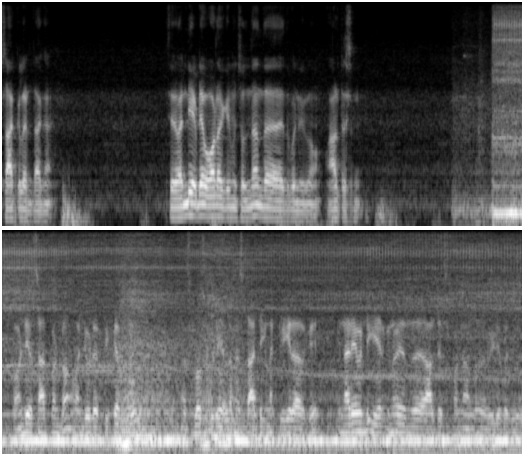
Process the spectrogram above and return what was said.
ஸ்டாக் இல்லைன்ட்டாங்க. சரி வண்டி எப்படியே ஓட வைக்கணும்னு சொல்லி தான் அந்த இது பண்ணியிருக்கோம். ஆல்ட்ரேஷன் வண்டியை ஸ்டார்ட் பண்ணிட்டோம். வண்டியோட பிக்கப்பு ஸ்லோ ஸ்பீடு எல்லாமே ஸ்டார்டிங்லாம் கிளியராக இருக்குது நிறைய வண்டிக்கு ஏற்கனவே இந்த ஆல்ட்ரேஷன் பண்ணாலும் வீடியோ பதிவு.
